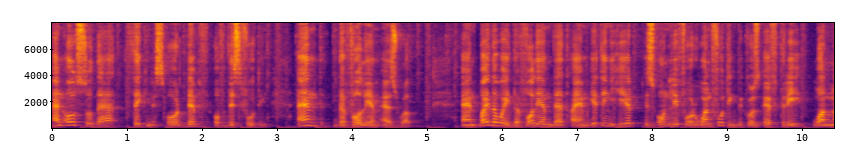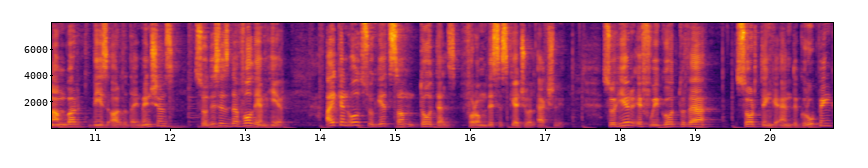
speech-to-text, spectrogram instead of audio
and also the thickness or depth of this footing, and the volume as well. And by the way, the volume that I am getting here is only for one footing because F3, one number, these are the dimensions. So this is the volume here. I can also get some totals from this schedule actually. So here, if we go to the sorting and the grouping,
